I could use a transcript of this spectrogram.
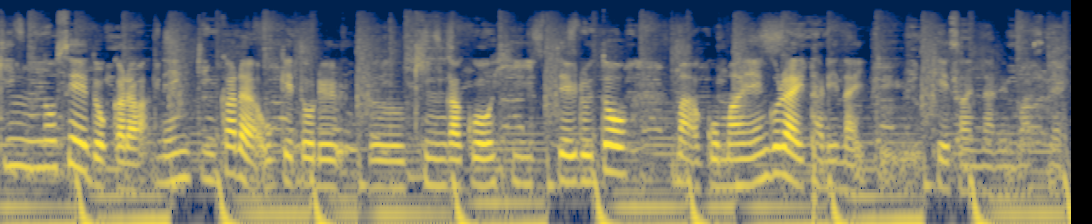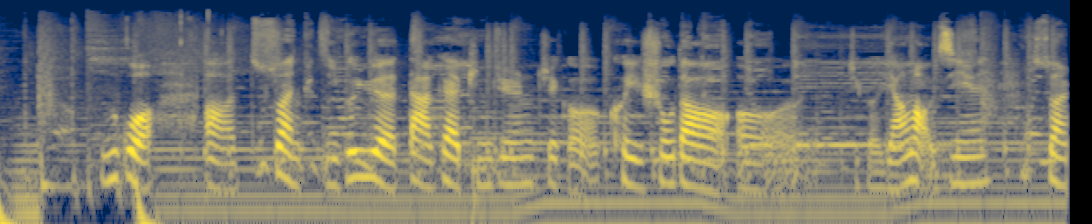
金の制度から年金から受け取る金額を引いてると、まあ、この年ぐらいの内に計算になるますね。如果啊，算一个月大概平均这个可以收到呃这个养老金，算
